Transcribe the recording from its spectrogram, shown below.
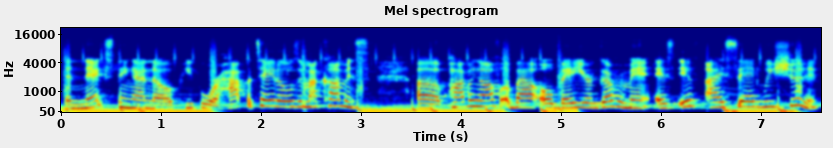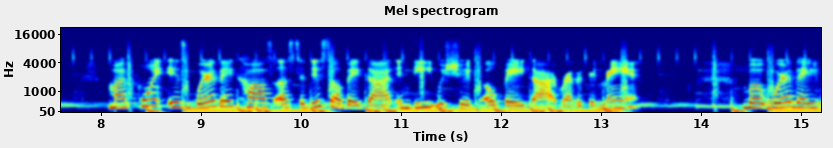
The next thing I know, people were hot potatoes in my comments uh, popping off about obey your government as if I said we shouldn't. My point is where they cause us to disobey God, indeed we should obey God rather than man. But where they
